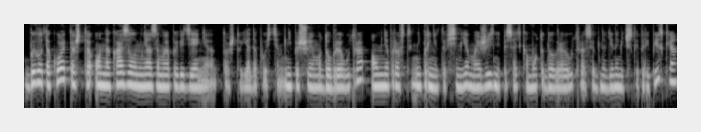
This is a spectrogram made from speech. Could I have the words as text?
Было такое, то, что он наказывал меня за мое поведение. То, что я, допустим, не пишу ему «доброе утро», а у меня просто не принято в семье, в моей жизни писать кому-то «доброе утро», особенно в динамической переписке.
